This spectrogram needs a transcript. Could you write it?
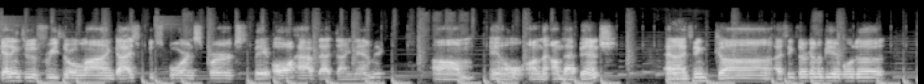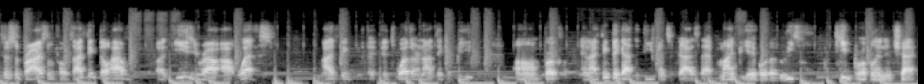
getting through the free throw line, guys who could score in spurts. They all have that dynamic, um, you know, on the, on that bench, and I think uh, I think they're going to be able to to surprise some folks. I think they'll have an easy route out west. I think it's whether or not they can beat um, Brooklyn, and I think they got the defensive guys that might be able to at least keep Brooklyn in check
